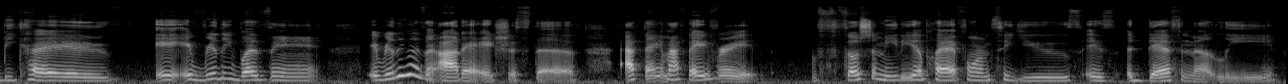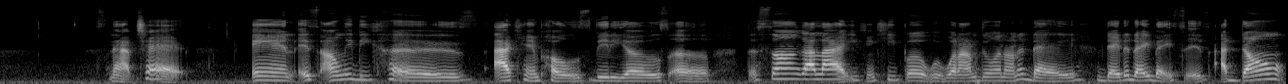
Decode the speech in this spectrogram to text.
because it, it really wasn't it really wasn't all that extra stuff. I think my favorite social media platform to use is definitely Snapchat. And it's only because I can post videos of the song I like. You can keep up with what I'm doing on a day, day to day basis. I don't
